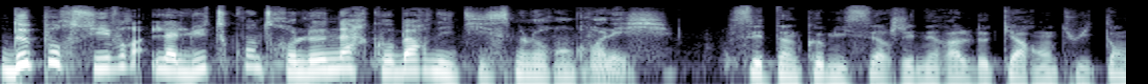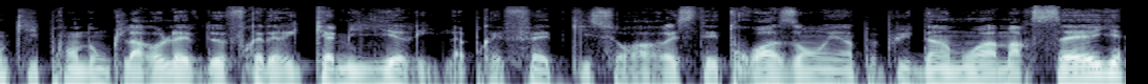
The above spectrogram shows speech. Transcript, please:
de poursuivre la lutte contre le narcobarditisme, Laurent Grollet. C'est un commissaire général de 48 ans qui prend donc la relève de Frédéric Camilleri, la préfète qui sera restée trois ans et un peu plus d'un mois à Marseille.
